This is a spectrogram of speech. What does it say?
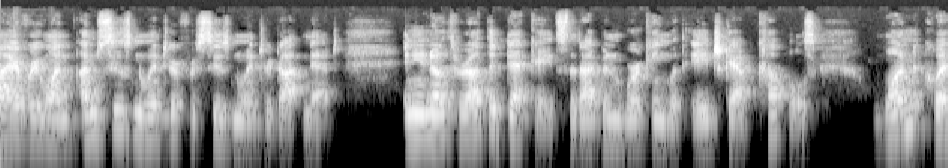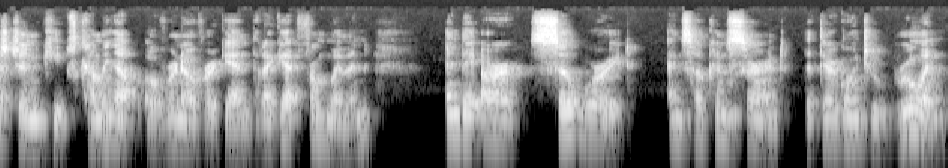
Hi, everyone. I'm Susan Winter for SusanWinter.net. And you know, throughout the decades that I've been working with age gap couples, one question keeps coming up over and over again that I get from women, and they are so worried and so concerned that they're going to ruin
